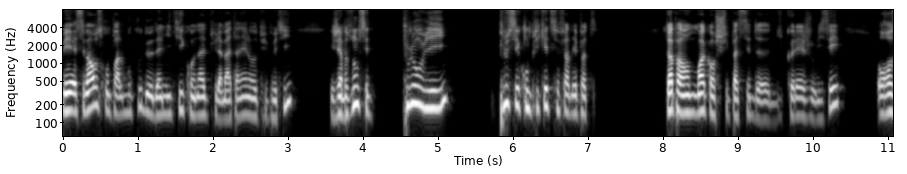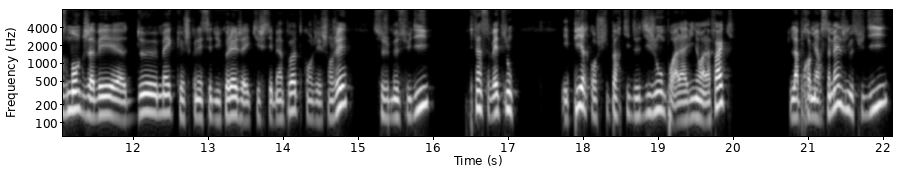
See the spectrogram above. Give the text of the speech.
Mais c'est marrant parce qu'on parle beaucoup de- d'amitié qu'on a depuis la maternelle ou depuis petit. Et j'ai l'impression que c'est plus on vieillit, plus c'est compliqué de se faire des potes. Tu vois, par exemple, moi, quand je suis passé de- du collège au lycée, heureusement que j'avais euh, deux mecs que je connaissais du collège avec qui j'étais bien pote quand j'ai changé. Parce que je me suis dit, putain, ça va être long. Et pire, quand je suis parti de Dijon pour aller à Avignon à la fac, la première semaine, je me suis dit,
